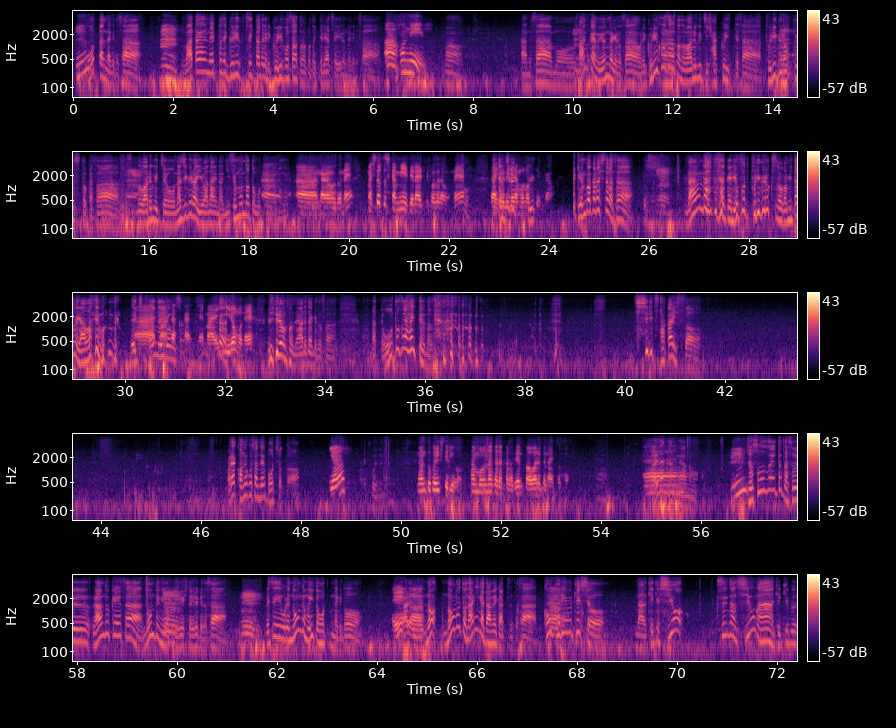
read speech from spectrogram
うん？思ったんだけどさ、うん。またネットでグリフ、ツイッターとかでグリホサートのこと言ってるやつがいるんだけどさ、あ、本人。うん。あのさ、もう何回も言うんだけどさ、俺、グリホサートの悪口100言ってさ、プリグロックスとかさ、の悪口を同じぐらい言わないのは偽物だと思ってるんだよね。ああ、なるほどね。まあ、一つしか見えてないってことだもんね。代表的なものっていうか。現場からしたらさ、うん。ラウンドアップなんかよりよっぽどプリグロックスの方が見た目やばいもんね。液体の色も確かにね。まあ、色もね。色もね、あれだけどさ、だってオート剤入ってるんだぜ。致死率高いしさ。あれ？金子さん電波落ちちゃった？あいや、なんとか生きてるよ。田んぼの中だから電波は悪くないと思う。あれだからね、あの、うん？除草剤とかそういうラウンド系さ、飲んでみろっていう人いるけどさ、うん。別に俺飲んでもいいと思ってんだけど、え？あれ、うんの飲むと何がダメかっていうとさ、高カリウム結晶な、結局塩、薬の塩が結局、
